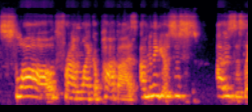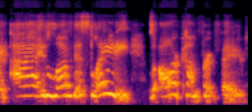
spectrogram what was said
slaw from like a Popeyes. I mean, it was just, I was just like, I love this lady. It was all her comfort food.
